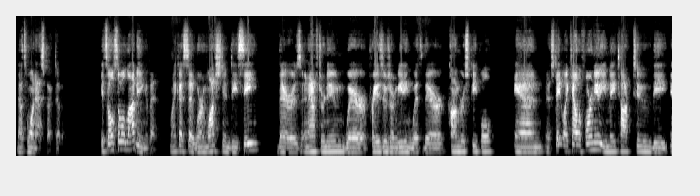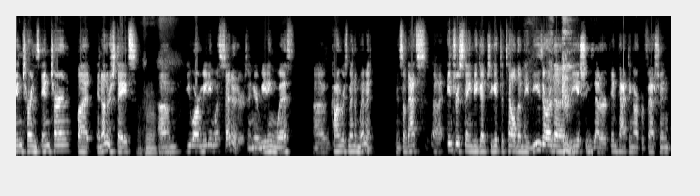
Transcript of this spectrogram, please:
That's one aspect of it. It's also a lobbying event. Like I said, we're in Washington, DC. There's an afternoon where appraisers are meeting with their Congress people. And in a state like California, you may talk to the intern's intern, but in other states, mm-hmm. um, you are meeting with senators and you're meeting with um, congressmen and women. And so that's uh, interesting because you get to tell them, hey, these are the, the issues that are impacting our profession.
